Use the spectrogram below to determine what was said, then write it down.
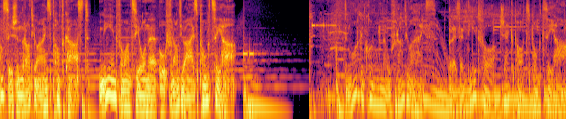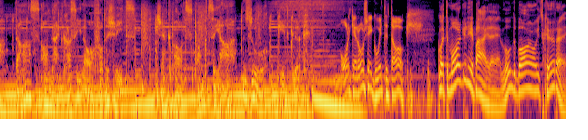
Das ist ein Radio 1 Podcast. Mehr Informationen auf radio1.ch. Die Morgenkolumne auf Radio 1 präsentiert von Jackpots.ch. Das Online-Casino der Schweiz. Jackpots.ch. So geht Glück. Morgen, Roger, guten Tag. Guten Morgen, ihr beiden. Wunderbar, euch zu hören.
